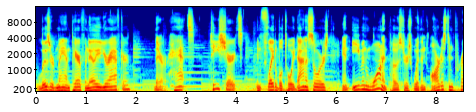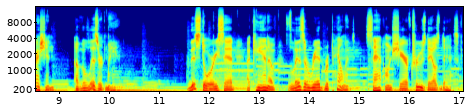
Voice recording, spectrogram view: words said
lizard man paraphernalia you're after, there are hats, t shirts, inflatable toy dinosaurs, and even wanted posters with an artist impression of the lizard man. This story said a can of Lizarid repellent sat on Sheriff Truesdale's desk.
